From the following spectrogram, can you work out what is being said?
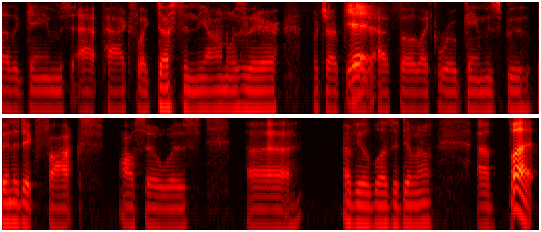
uh, the games at PAX. Like Dust & Neon was there, which I played yeah. at the like Rogue Games booth. Benedict Fox also was uh, available as a demo. Uh, but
